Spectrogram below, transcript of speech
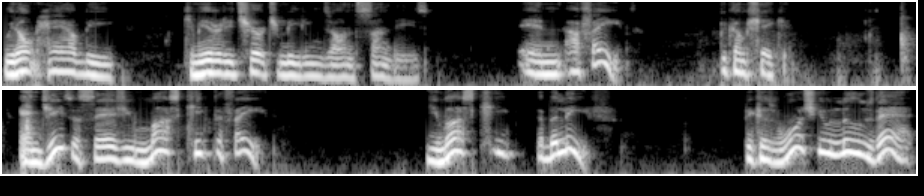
We don't have the community church meetings on Sundays, and our faith becomes shaken. And Jesus says you must keep the faith. You must keep the belief. Because once you lose that,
